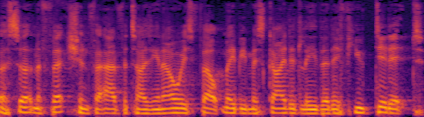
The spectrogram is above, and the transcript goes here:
a certain affection for advertising, and I always felt maybe misguidedly that if you did it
